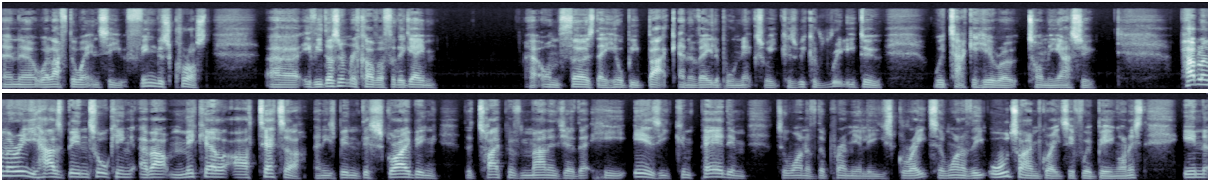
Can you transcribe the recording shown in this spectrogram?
And uh, we'll have to wait and see. Fingers crossed. Uh, if he doesn't recover for the game uh, on Thursday, he'll be back and available next week because we could really do with Takehiro Tomiyasu. Pablo Mari has been talking about Mikel Arteta and he's been describing the type of manager that he is. He compared him to one of the Premier League's greats and one of the all time greats, if we're being honest, in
